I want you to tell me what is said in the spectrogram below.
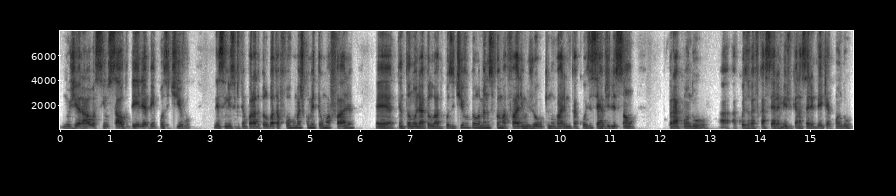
no geral, assim, o saldo dele é bem positivo nesse início de temporada pelo Botafogo, mas cometeu uma falha, é, tentando olhar pelo lado positivo, pelo menos foi uma falha em um jogo que não vale muita coisa e serve de lição para quando a, a, coisa vai ficar séria mesmo, que é na Série B, que é quando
